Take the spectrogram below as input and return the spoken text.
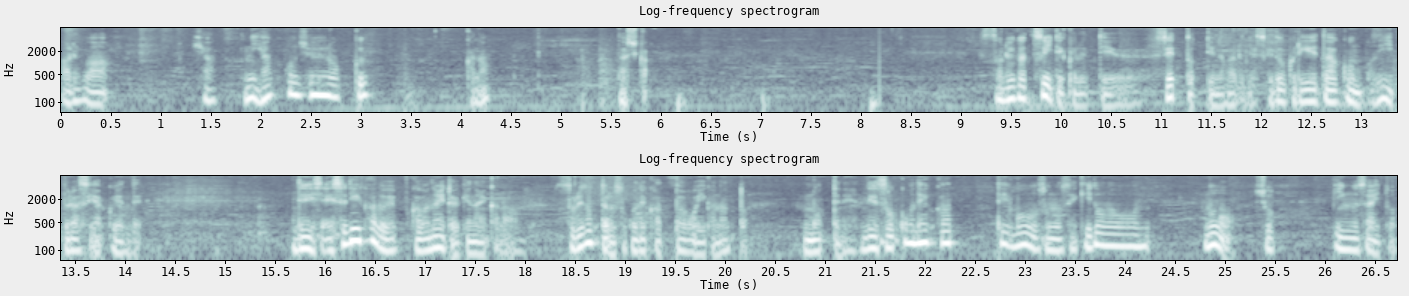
あれは、256かな？確か。それがついてくるっていうセットっていうのがあるんですけど、クリエイターコンボにプラス100円で。で、SD カードをやっぱ買わないといけないから、それだったらそこで買った方がいいかなと思ってね。で、そこで買っても、その赤道のショッピングサイト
